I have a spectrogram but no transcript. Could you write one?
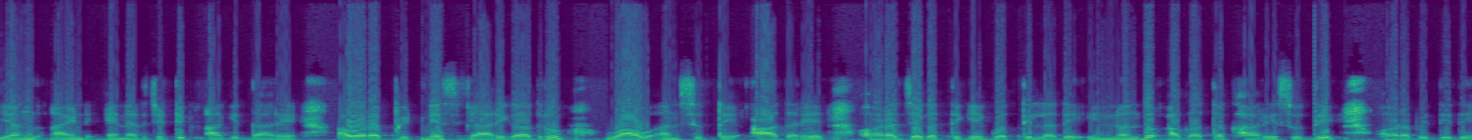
ಯಂಗ್ ಅಂಡ್ ಎನರ್ಜೆಟಿಕ್ ಆಗಿದ್ದಾರೆ. ಅವರ ಫಿಟ್ನೆಸ್ ಯಾರಿಗಾದ್ರೂ ವಾವ್ ಅನಿಸುತ್ತೆ. ಆದರೆ ಹೊರ ಜಗತ್ತಿಗೆ ಗೊತ್ತಿಲ್ಲದೆ ಇನ್ನೊಂದು ಆಘಾತಕಾರಿ ಸುದ್ದಿ ಹೊರಬಿದ್ದಿದೆ.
